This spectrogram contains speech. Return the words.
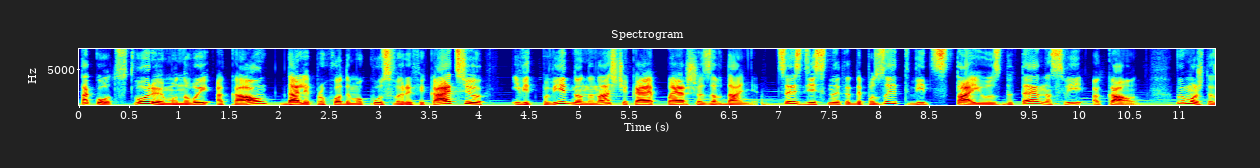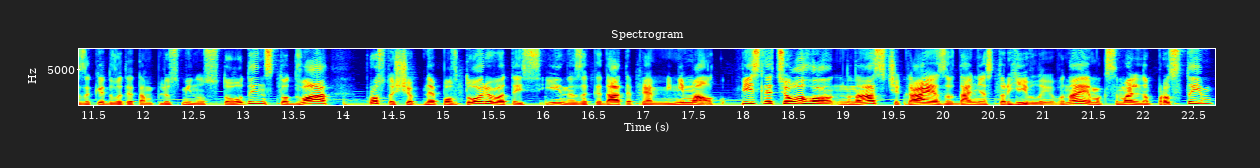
Так от, створюємо новий аккаунт, далі проходимо курс верифікацію, і відповідно на нас чекає перше завдання: це здійснити депозит від 100 USDT на свій аккаунт. Ви можете закидувати там плюс-мінус 101, 102, просто щоб не повторюватись і не закидати прям мінімалку. Після цього на нас чекає завдання з торгівлею. Вона є максимально простим.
